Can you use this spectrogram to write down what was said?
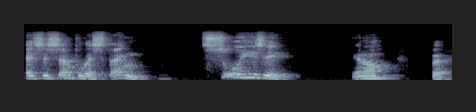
It's the simplest thing. So easy, you know, but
